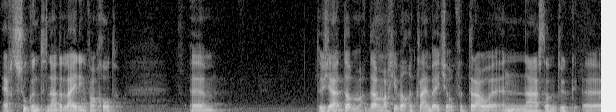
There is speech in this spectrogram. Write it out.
echt zoekend naar de leiding van God. Ehm, dus ja, dat, daar mag je wel een klein beetje op vertrouwen. En Mm. naast dat natuurlijk eh,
